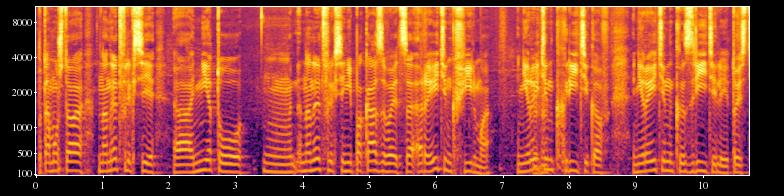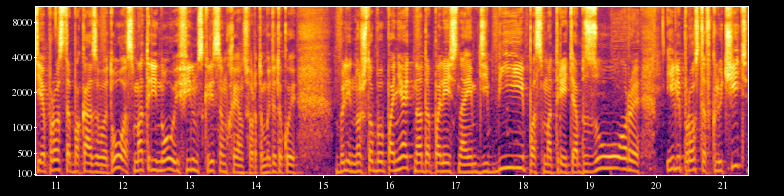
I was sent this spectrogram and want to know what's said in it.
Потому что на Netflix э, нету на Netflix не показывается рейтинг фильма, не рейтинг критиков, не рейтинг зрителей. То есть тебе просто показывают, о, смотри, новый фильм с Крисом Хемсвортом. И ты такой, блин, ну чтобы понять, надо полезть на MDB, посмотреть обзоры, или просто включить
